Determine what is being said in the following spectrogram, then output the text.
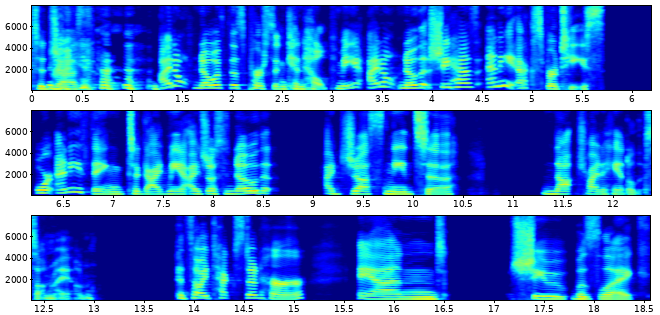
to just, I don't know if this person can help me. I don't know that she has any expertise or anything to guide me. I just know that I just need to not try to handle this on my own. And so I texted her and she was like,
